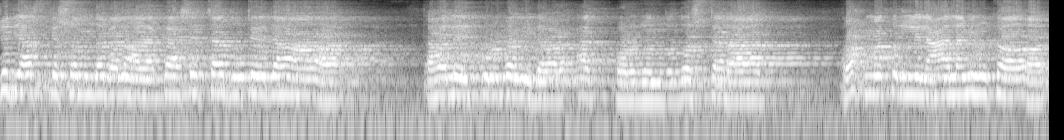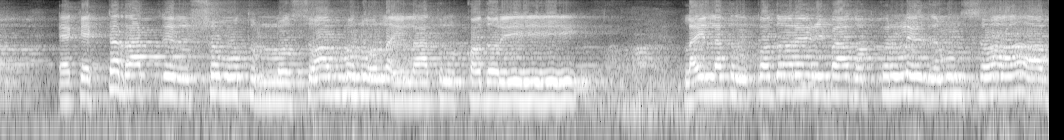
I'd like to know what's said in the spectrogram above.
যদি আজকে সন্ধ্যাবেলা আকাশে চাঁদ উঠে যায়, তাহলে কুরবানি দেওয়ার আগ পর্যন্ত দশটা রাত রহমাতুল্লিল আলামিন কর। এক একটা রাত্রের সমতুল্য সব হলো লাইলাতুল কদরে। লাইলাতুল কদরে ইবাদত করলে যেমন সব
